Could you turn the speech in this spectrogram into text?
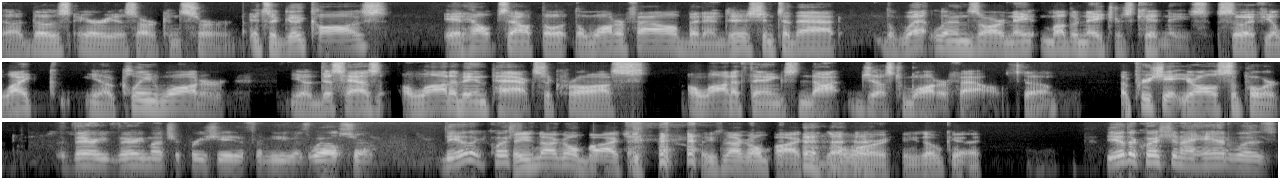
uh, those areas are conserved. It's a good cause. It helps out the, the waterfowl, but in addition to that, the wetlands are na- Mother Nature's kidneys. So if you like, you know, clean water, you know, this has a lot of impacts across a lot of things, not just waterfowl. So appreciate your all support very, very much appreciated from you as well, sir. The other question He's not going to bite you. He's not going to bite you. Don't worry. He's okay. the other question I had was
